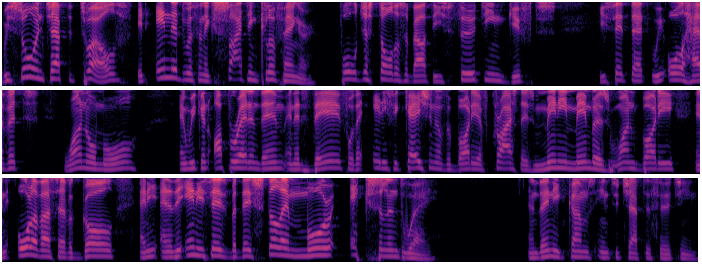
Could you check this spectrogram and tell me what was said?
We saw in chapter 12, it ended with an exciting cliffhanger. Paul just told us about these 13 gifts. He said that we all have it, one or more, and we can operate in them, and it's there for the edification of the body of Christ. There's many members, one body, and all of us have a goal. And, he, and at the end, he says, But there's still a more excellent way. And then he comes into chapter 13.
